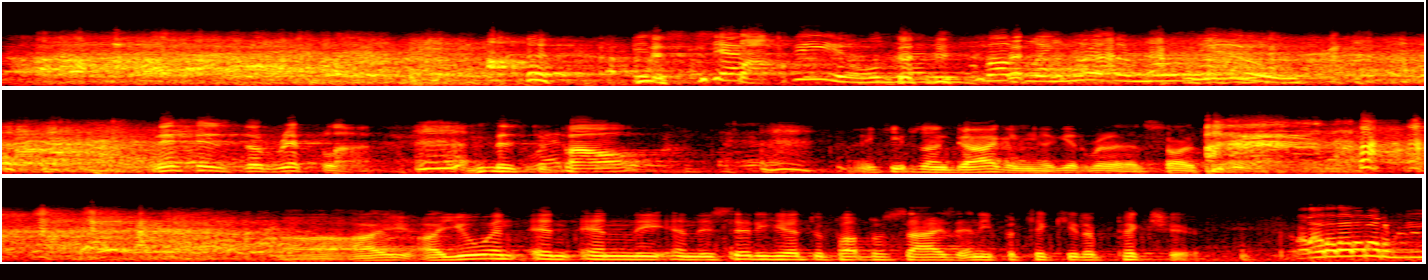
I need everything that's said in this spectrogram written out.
It's Shep Fields and his bubbling rhythm review. This is the Rippler. Mr. Powell? He keeps on gargling. He'll get rid of that sore throat. uh, are, are you in, in, in, the, in the city here to publicize any particular picture? One down and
